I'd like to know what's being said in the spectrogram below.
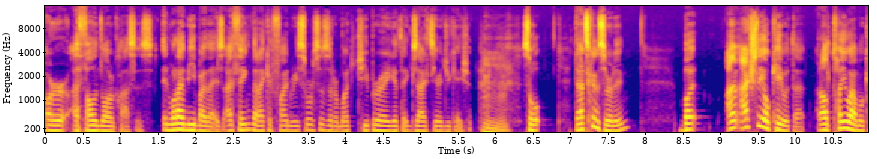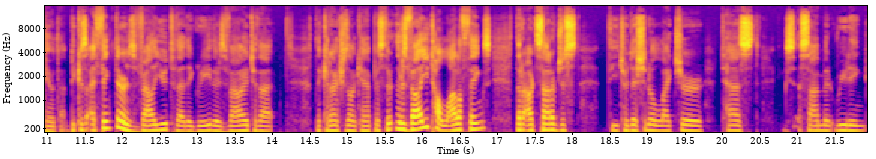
are a thousand dollar classes. And what I mean by that is I think that I could find resources that are much cheaper and I get the exact same education. Mm-hmm. So that's concerning. But I'm actually okay with that. And I'll tell you why I'm okay with that. Because I think there's value to that degree. There's value to that the connections on campus. There, there's value to a lot of things that are outside of just the traditional lecture, test, assignment, reading,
